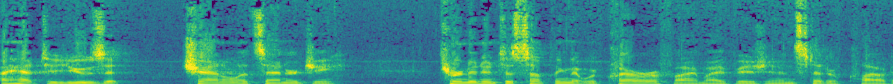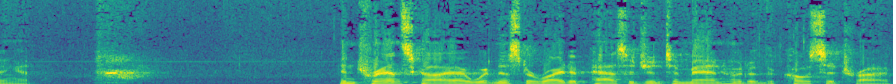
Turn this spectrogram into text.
I had to use it, channel its energy, turn it into something that would clarify my vision instead of clouding it. In Transkei, I witnessed a rite of passage into manhood of the Xhosa tribe.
